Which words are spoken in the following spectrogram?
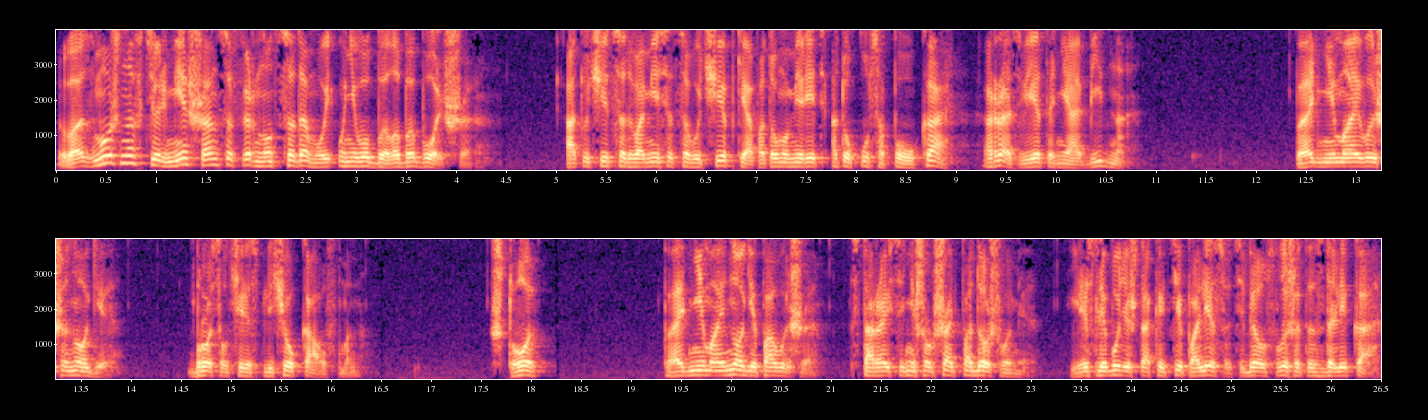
Возможно, в тюрьме шансов вернуться домой у него было бы больше. Отучиться два месяца в учебке, а потом умереть от укуса паука – разве это не обидно? «Поднимай выше ноги», – бросил через плечо Кауфман. «Что?» «Поднимай ноги повыше. Старайся не шуршать подошвами. Если будешь так идти по лесу, тебя услышат издалека».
